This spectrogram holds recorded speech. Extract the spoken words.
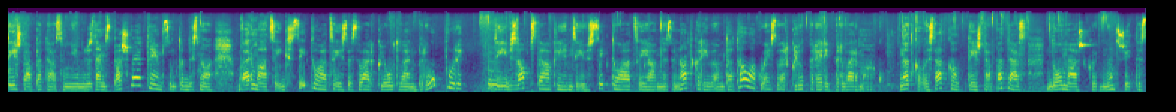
tieši tāpatās. Viņiem ir zemes pašvērtējums, un tad es no varmācīgas situācijas varu kļūt vai nu par upuri, dzīves apstākļiem, dzīves situācijām, nezinu, atkarībām un tā tālāk, vai es varu kļūt par arī par varmāku. Un atkal es atkal tieši tāpatās domāšu, ka nu, šitas,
